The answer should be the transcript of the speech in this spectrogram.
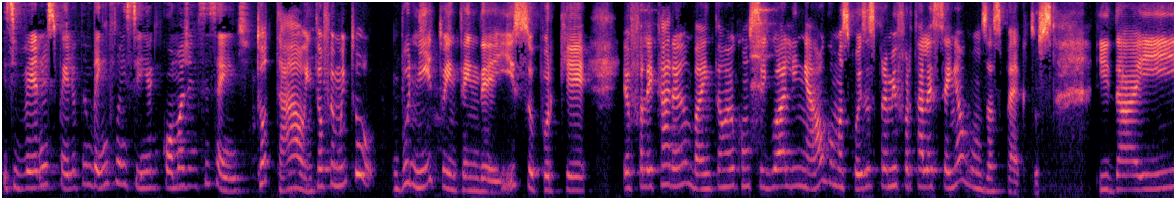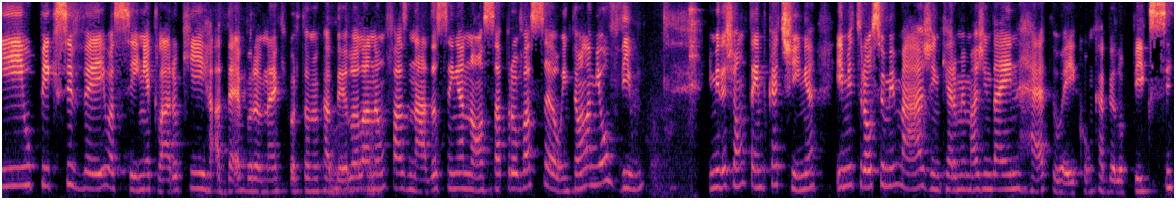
e se vê no espelho também influencia em como a gente se sente. Total. Então, foi muito bonito entender isso, porque eu falei, caramba, então eu consigo alinhar algumas coisas para me fortalecer em alguns aspectos. E daí o Pixie veio assim, é claro que a Débora, né, que cortou meu cabelo, ela não faz nada sem a nossa aprovação. Então ela me ouviu e me deixou um tempo quietinha e me trouxe uma imagem, que era uma imagem da Anne Hathaway com cabelo pixie,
